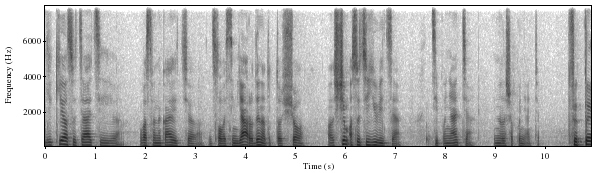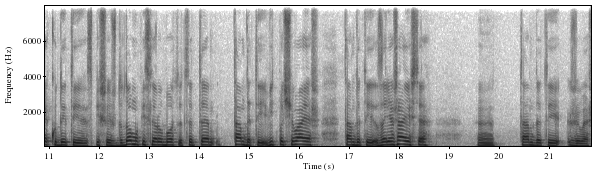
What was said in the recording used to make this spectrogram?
Які асоціації у вас виникають е, від слова сім'я, родина? Тобто, що з чим асоціюються ці поняття і не лише поняття? Це те, куди ти спішиш додому після роботи, це те, там, де ти відпочиваєш, там, де ти заряджаєшся, е, там, де ти живеш.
